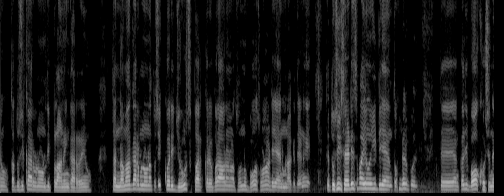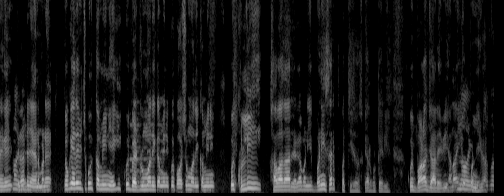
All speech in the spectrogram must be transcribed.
ਹੋ ਤਾਂ ਤੁਸੀਂ ਘਰ ਬਣਾਉਣ ਦੀ ਪਲਾਨਿੰਗ ਕਰ ਰਹੇ ਹੋ। ਤਾਂ ਨਵਾਂ ਘਰ ਬਣਾਉਣਾ ਤੁਸੀਂ ਇੱਕ ਵਾਰੀ ਜਰੂਰ ਸੰਪਰਕ ਕਰਿਓ ਭਰਾ ਉਹਨਾਂ ਨਾਲ ਤੁਹਾਨੂੰ ਬਹੁਤ ਸੋਹਣਾ ਡਿਜ਼ਾਈਨ ਬਣਾ ਕੇ ਦੇਣਗੇ ਤੇ ਤੁਸੀਂ ਸੈਟੀਸਫਾਈ ਹੋ ਜੀ ਡਿਜ਼ਾਈਨ ਤੋਂ ਬਿਲਕੁਲ ਤੇ ਅੰਕਲ ਜੀ ਬਹੁਤ ਖੁਸ਼ ਨੇਗੇ ਜਿਹੜਾ। ਡਿਜ਼ਾਈਨ ਬਣਿਆ ਕਿਉਂਕਿ ਇਹਦੇ ਵਿੱਚ ਕੋਈ ਕਮੀ ਨਹੀਂ ਹੈਗੀ ਕੋਈ ਬੈਡਰੂਮਾਂ ਦੀ ਕਮੀ ਨਹੀਂ ਕੋਈ ਵਾਸ਼ਰੂਮਾਂ ਦੀ ਕਮੀ ਨਹੀਂ ਕੋਈ ਖੁੱਲੀ ਹਵਾਦਾਰ ਜਗ੍ਹਾ ਬਣੀ ਹੈ। ਬਣੀ ਸਿਰਫ 2500 ਸਕੁਅਰ ਫੁੱਟ ਏਰੀਆ ਕੋਈ ਬਾਹਲਾ ਜ਼ਿਆਦਾ ਵੀ ਹੈ ਨਾ ਇਹ ਓਪਨ ਨਹੀਂ ਹੈਗਾ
